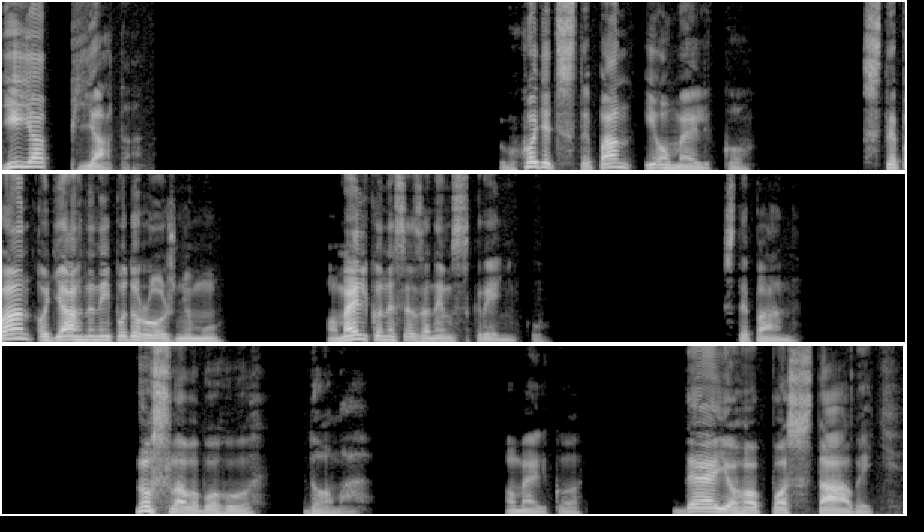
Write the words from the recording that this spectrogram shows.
Дія п'ята. Входять Степан і Омелько. Степан одягнений по дорожньому. Омелько несе за ним скриньку. Степан. Ну, слава богу, дома. Омелько. Де його поставить?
